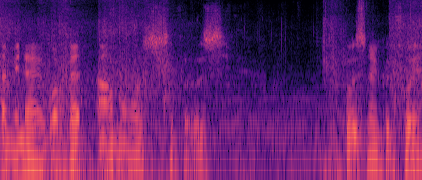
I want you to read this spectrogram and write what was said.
Let me know what that armor was, if it was if it was no good for you.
